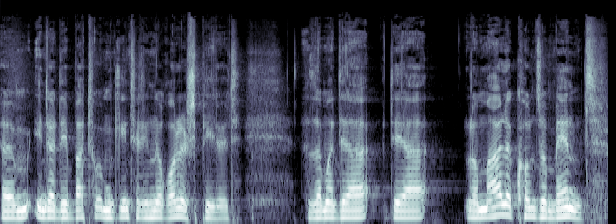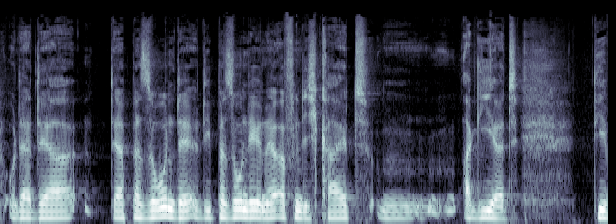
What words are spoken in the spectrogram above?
ähm, in der Debatte um Gentechnik eine Rolle spielt. Sag mal, der, der normale Konsument oder der, der Person, der, die Person, die in der Öffentlichkeit ähm, agiert, die,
